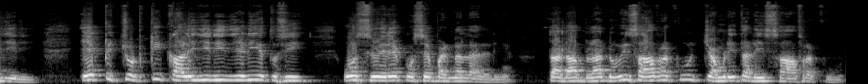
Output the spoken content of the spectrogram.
ਜੀਰੀ। ਇੱਕ ਚੁਟਕੀ ਕਾਲੀ ਜੀਰੀ ਦੀ ਜਿਹੜੀ ਹੈ ਤੁਸੀਂ, ਉਹ ਸਵੇਰੇ ਕੋਸੇ ਪੜਨਾ ਲੈ ਲੈਣੀ ਆ। ਤੁਹਾਡਾ ਬਲੱਡ ਵੀ ਸਾਫ਼ ਰੱਖੂ, ਚਮੜੀ ਤੁਹਾਡੀ ਸਾਫ਼ ਰੱਖੂ।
